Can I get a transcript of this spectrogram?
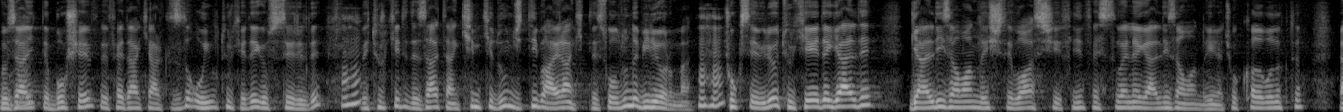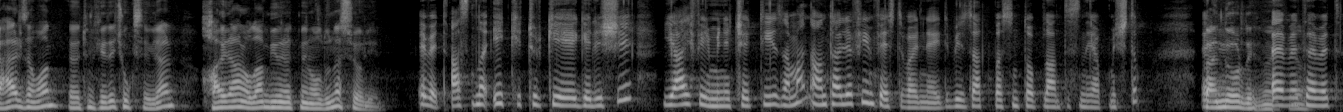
Özellikle Boş Ev ve Fedakar Kız da o yıl Türkiye'de gösterildi. Ve Türkiye'de de zaten Kim Ki-duk'un ciddi bir hayran kitlesi olduğunu da biliyorum ben. Çok seviliyor. Türkiye'ye de geldi. Geldiği zaman da işte Boğaziçi Film Festivali'ne geldiği zaman da yine çok kalabalıktı. Ve her zaman e, Türkiye'de çok sevilen, hayran olan bir yönetmen olduğunu da söyleyeyim. Evet aslında ilk Türkiye'ye gelişi Yay filmini çektiği zaman Antalya Film Festivali'neydi. Bizzat basın toplantısını yapmıştım. Ben de oradaydım. Evet evet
